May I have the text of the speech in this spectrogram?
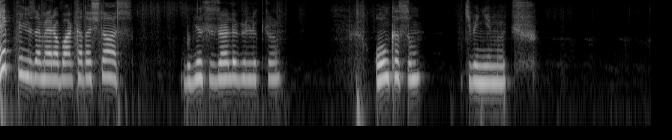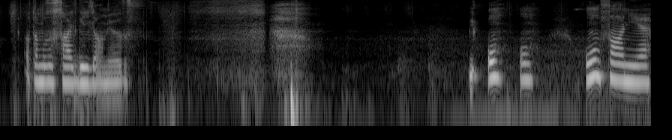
Hepinize merhaba arkadaşlar. Bugün sizlerle birlikte 10 Kasım 2023 atamızı saygıyla anıyoruz. Bir 10 10 10 saniye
